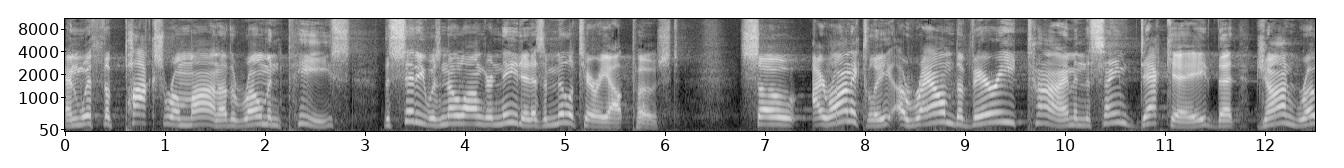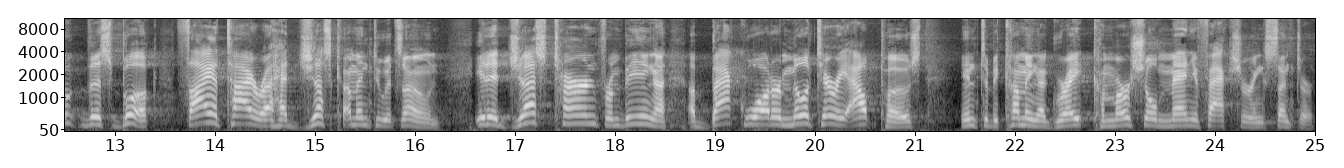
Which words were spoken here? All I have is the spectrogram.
and with the Pax Romana, the Roman peace, the city was no longer needed as a military outpost. So, ironically, around the very time in the same decade that John wrote this book, Thyatira had just come into its own. It had just turned from being a, a backwater military outpost into becoming a great commercial manufacturing center.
